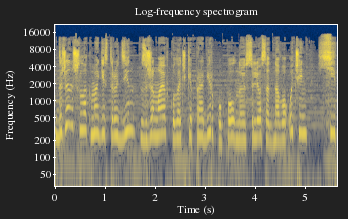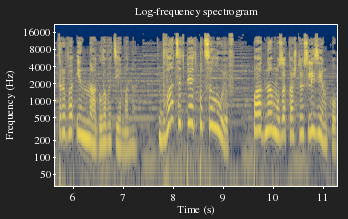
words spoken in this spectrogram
Джен шла к магистру Дин, сжимая в кулачке пробирку, полную слез одного очень хитрого и наглого демона. «Двадцать пять поцелуев! По одному за каждую слезинку!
